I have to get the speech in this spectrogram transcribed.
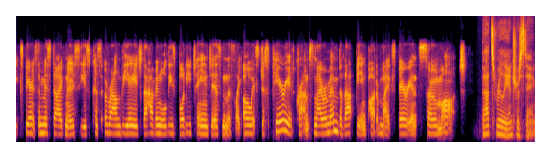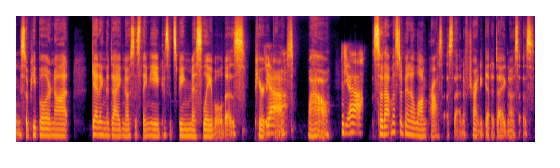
experience a misdiagnosis because around the age they're having all these body changes and it's like, oh, it's just period cramps. And I remember that being part of my experience so much. That's really interesting. So people are not getting the diagnosis they need because it's being mislabeled as period yeah. cramps. Wow. Yeah. So that must have been a long process then of trying to get a diagnosis.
